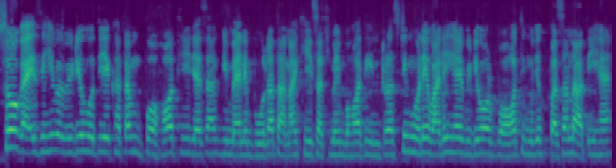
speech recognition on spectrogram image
So guys यही वो वीडियो होती है ख़त्म बहुत ही जैसा कि मैंने बोला था ना कि सच में बहुत ही इंटरेस्टिंग होने वाली है वीडियो और बहुत ही मुझे पसंद आती है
